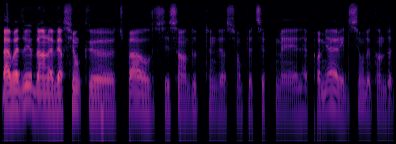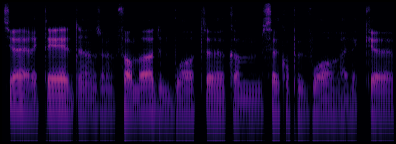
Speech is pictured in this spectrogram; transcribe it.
Ben, à vrai dire, dans la version que tu parles, c'est sans doute une version petite, mais la première édition de Condottière était dans un format d'une boîte euh, comme celle qu'on peut voir avec, euh,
